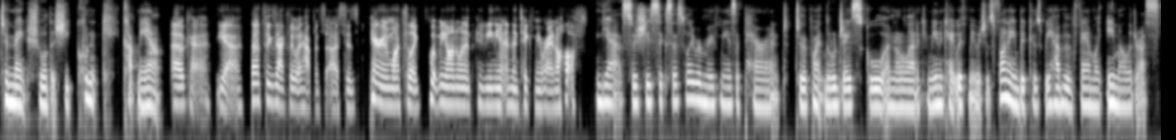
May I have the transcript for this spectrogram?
to make sure that she couldn't k- cut me out. Okay. Yeah. That's exactly what happens to us is Karen wants to like put me on when it's convenient and then take me right off. Yeah, so she's successfully removed me as a parent to the point little J's school are not allowed to communicate with me, which is funny because we have a family email address.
